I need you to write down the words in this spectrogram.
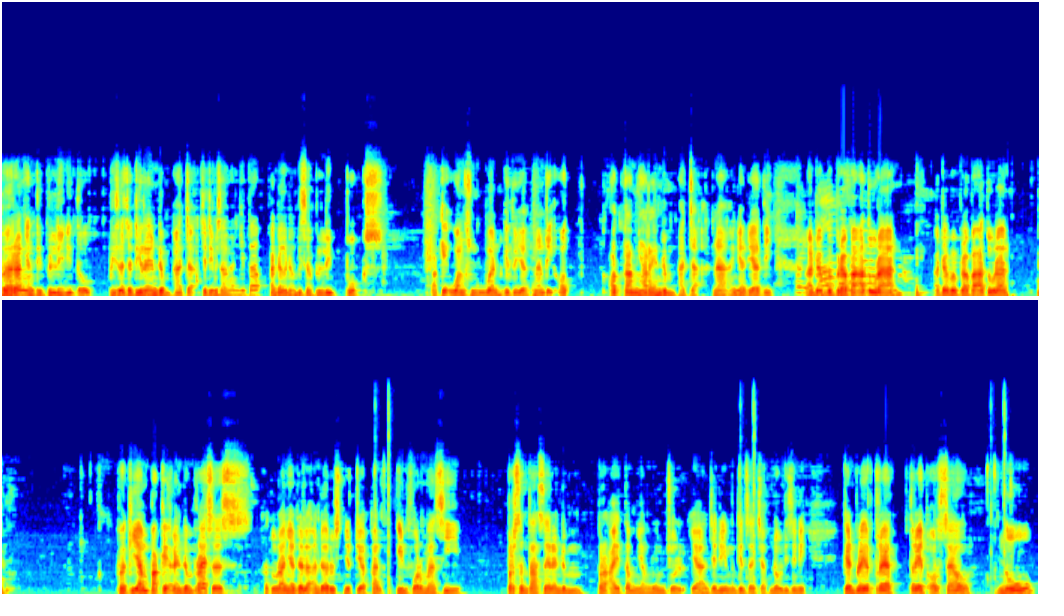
barang yang dibeli itu bisa jadi random aja jadi misalkan kita kadang-kadang bisa beli box pakai uang sungguhan gitu ya. Nanti out outcome-nya random aja. Nah, ini hati-hati. Ada beberapa aturan, ada beberapa aturan bagi yang pakai random prices, aturannya adalah Anda harus menyediakan informasi persentase random per item yang muncul ya. Jadi mungkin saya no di sini. Can player trade, trade or sell? No.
